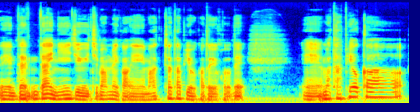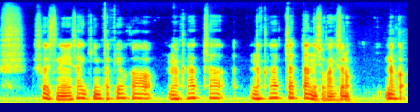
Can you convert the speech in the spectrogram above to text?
えー、第21番目が、えー、抹茶タピオカということで、えー、まあ、タピオカ、そうですね、最近タピオカなくなっちゃ、なくなっちゃったんでしょうかね。その、なんか、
